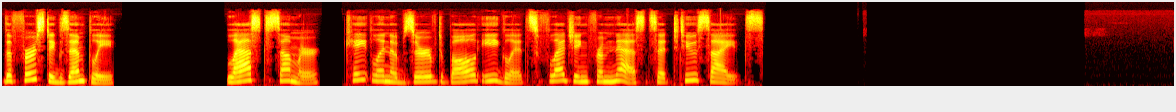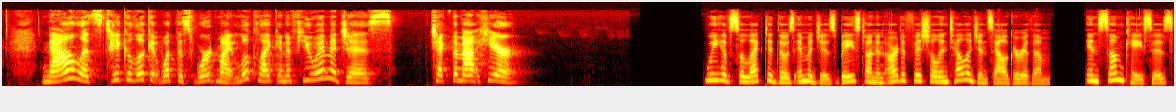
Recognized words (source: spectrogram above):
the first exempli. Last summer, Caitlin observed bald eaglets fledging from nests at two sites. Now let's take a look at what this word might look like in a few images. Check them out here. We have selected those images based on an artificial intelligence algorithm. In some cases,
